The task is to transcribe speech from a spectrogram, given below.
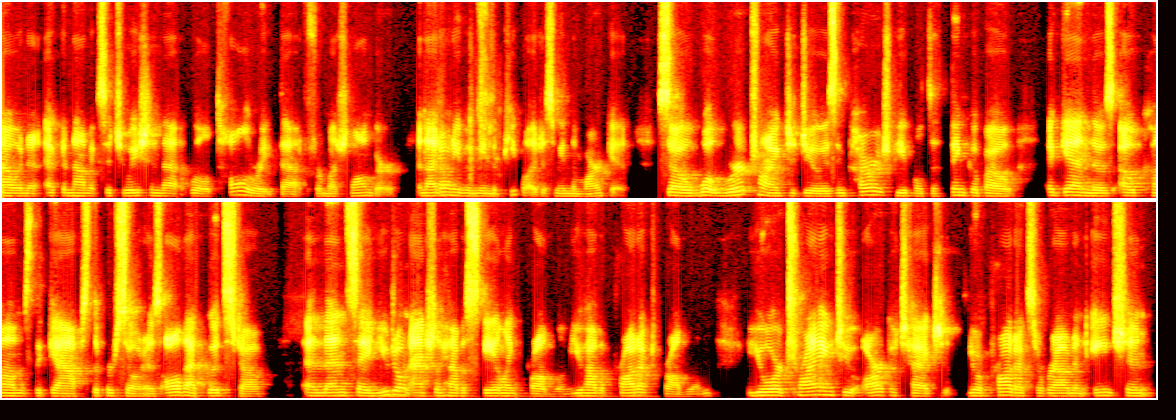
now in an economic situation that will tolerate that for much longer. And i don't even mean the people i just mean the market. So what we're trying to do is encourage people to think about again those outcomes the gaps the personas all that good stuff and then say you don't actually have a scaling problem. You have a product problem. You're trying to architect your products around an ancient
